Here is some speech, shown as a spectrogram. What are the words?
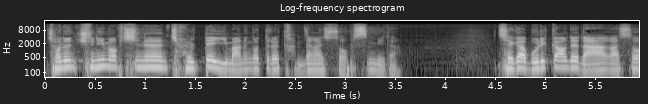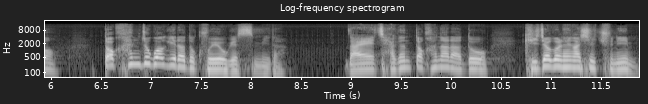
저는 주님 없이는 절대 이 많은 것들을 감당할 수 없습니다. 제가 무리 가운데 나아가서 떡 한 조각이라도 구해오겠습니다. 나의 작은 떡 하나라도 기적을 행하실 주님,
